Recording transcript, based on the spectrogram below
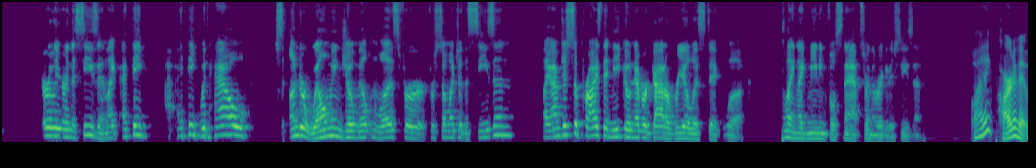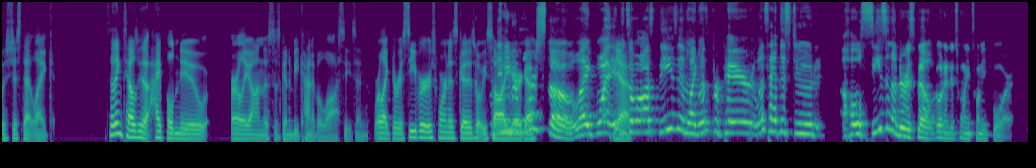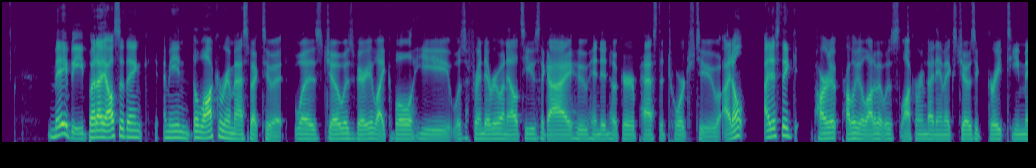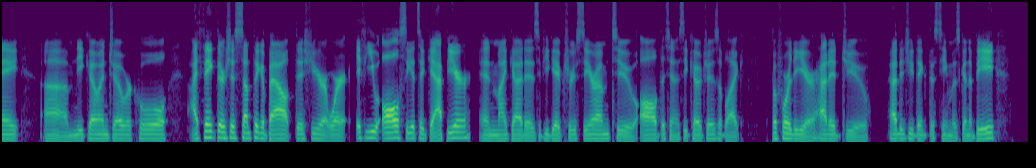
earlier in the season? Like I think I think with how just underwhelming Joe Milton was for for so much of the season, like I'm just surprised that Nico never got a realistic look playing like meaningful snaps during the regular season. Well, I think part of it was just that like something tells me that Heupel knew early on this was going to be kind of a lost season, where like the receivers weren't as good as what we saw a year ago. More so, like what? Yeah. It's a lost season. Like let's prepare. Let's have this dude a whole season under his belt going into 2024. Maybe, but I also think, I mean, the locker room aspect to it was Joe was very likable. He was a friend to everyone else. He was the guy who Hendon Hooker passed the torch to. I don't, I just think part of probably a lot of it was locker room dynamics. Joe's a great teammate. Um, Nico and Joe are cool. I think there's just something about this year where if you all see it's a gap year, and my gut is if you gave True Serum to all the Tennessee coaches of like before the year, how did you how did you think this team was going to be?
